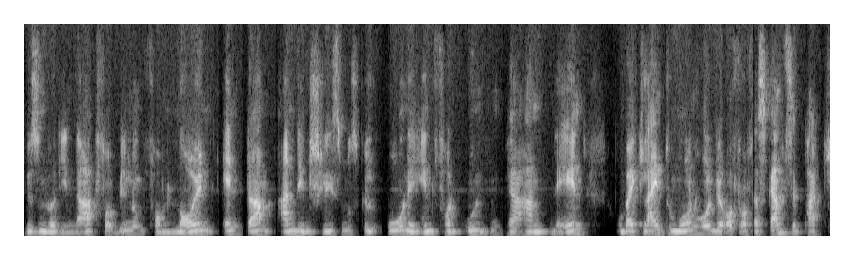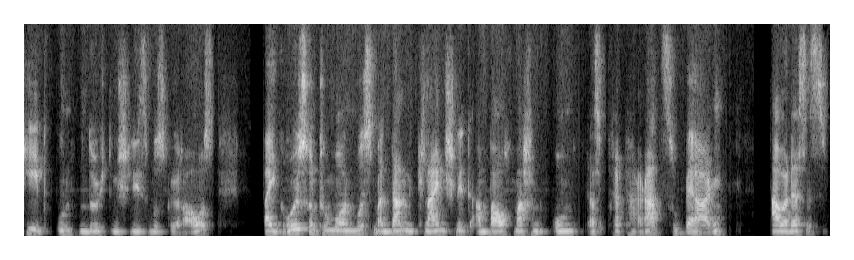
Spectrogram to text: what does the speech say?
müssen wir die Nahtverbindung vom neuen Enddarm an den Schließmuskel ohnehin von unten per Hand nähen. Und bei kleinen Tumoren holen wir oft auch das ganze Paket unten durch den Schließmuskel raus. Bei größeren Tumoren muss man dann einen kleinen Schnitt am Bauch machen, um das Präparat zu bergen. Aber das ist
